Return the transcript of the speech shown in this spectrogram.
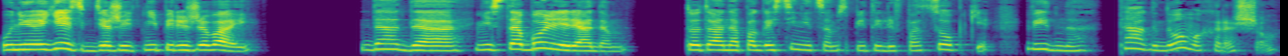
У нее есть где жить, не переживай. Да-да, не с тобой ли рядом? То-то она по гостиницам спит или в подсобке. Видно, так дома хорошо.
